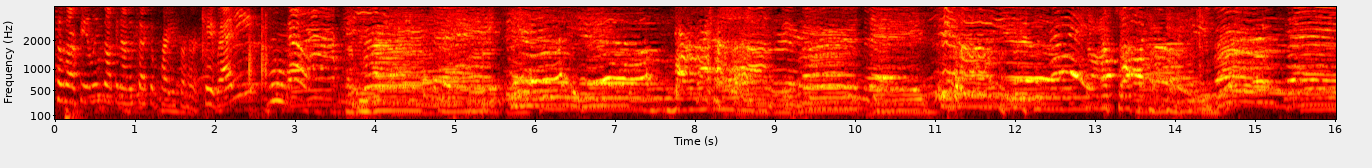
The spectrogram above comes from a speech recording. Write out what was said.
because our family's not going to have a second party for her. Okay, ready? Go. Happy birthday to you. Happy birthday to you. Happy birthday,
